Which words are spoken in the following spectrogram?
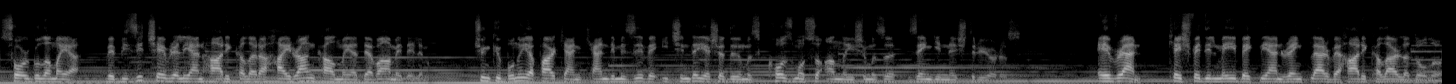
sorgulamaya ve bizi çevreleyen harikalara hayran kalmaya devam edelim. Çünkü bunu yaparken kendimizi ve içinde yaşadığımız kozmosu anlayışımızı zenginleştiriyoruz. Evren, keşfedilmeyi bekleyen renkler ve harikalarla dolu.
